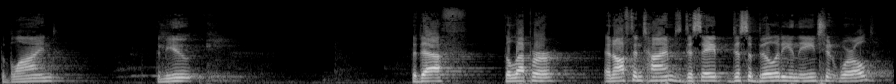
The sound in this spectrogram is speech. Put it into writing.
the blind, the mute, the deaf, the leper, and oftentimes disab- disability in the ancient world,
